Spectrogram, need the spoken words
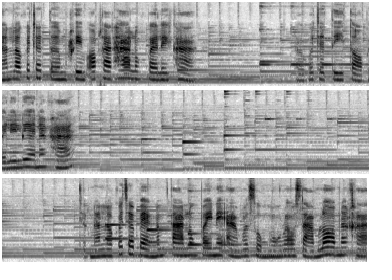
นั้นเราก็จะเติมครีมออฟทาท่าลงไปเลยค่ะ เราก็จะตีต่อไปเรื่อย ๆ นะคะ จากนั้นเราก็จะแบ่งน้ำตาลลงไปในอ่างผสมของเรา 3 รอบนะคะ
